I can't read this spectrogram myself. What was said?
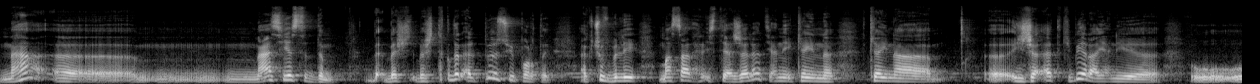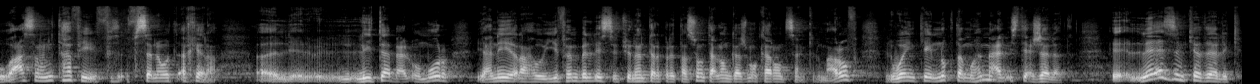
مع آه، مع سياسة الدم. باش باش تقدر pour supporter راك تشوف باللي مصالح الاستعجالات يعني كاين كاينة آه، إنشاءات كبيرة يعني وعصرنتها في في السنوات الأخيرة. اللي يتابع الأمور يعني راهو يفهم باللي c'est une interprétation تاع l'engagement 45 المعروف؟ وين كاين نقطة مهمة على الاستعجالات. لازم كذلك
